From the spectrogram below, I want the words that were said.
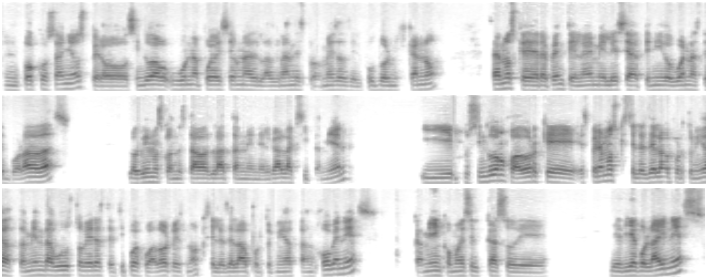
en pocos años, pero sin duda una puede ser una de las grandes promesas del fútbol mexicano Sabemos que de repente en la MLS ha tenido buenas temporadas. Lo vimos cuando estaba Zlatan en el Galaxy también. Y pues sin duda un jugador que esperemos que se les dé la oportunidad. También da gusto ver a este tipo de jugadores, ¿no? Que se les dé la oportunidad tan jóvenes. También como es el caso de, Diego Laines.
